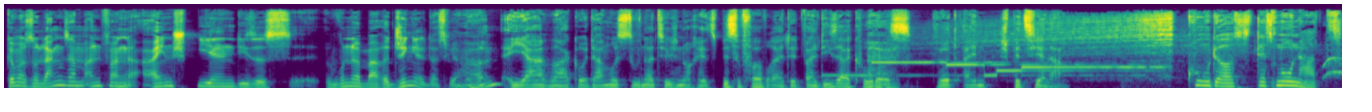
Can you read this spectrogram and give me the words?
können wir so langsam anfangen einspielen, dieses äh, wunderbare Jingle, das wir haben? Ja, Marco, da musst du natürlich noch, jetzt bist du vorbereitet, weil dieser Kudos ah. wird ein spezieller. Kudos des Monats.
